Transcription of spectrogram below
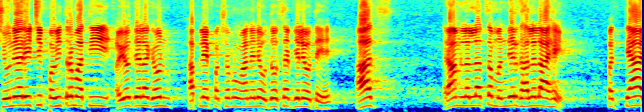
शिवनेरीची पवित्र माती अयोध्येला घेऊन आपले पक्षप्रमुख माननीय उद्धवसाहेब गेले होते. आज रामलल्लाचं मंदिर झालेलं आहे. पण त्या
